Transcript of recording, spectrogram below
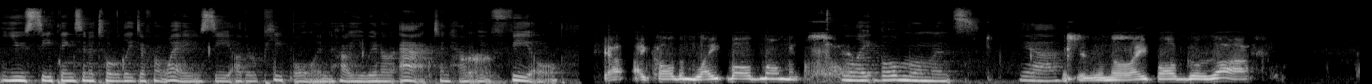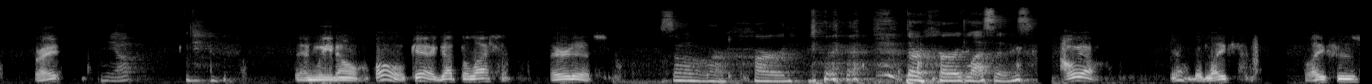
you see things in a totally different way. You see other people and how you interact and how you feel. Yeah, I call them light bulb moments. Light bulb moments. Yeah. Because when the light bulb goes off, right? Yep. then we know, oh, okay, I got the lesson. There it is. Some of them are hard. They're hard lessons. Oh, yeah. Yeah, but life life is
